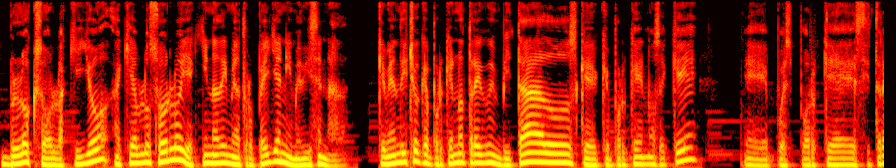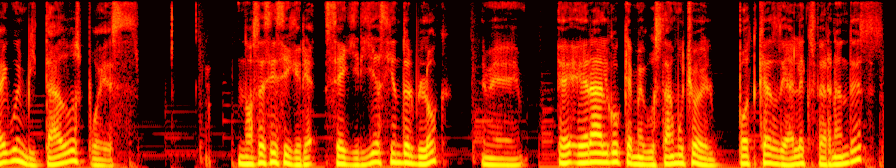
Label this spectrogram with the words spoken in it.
blog solo. Aquí yo, aquí hablo solo y aquí nadie me atropella ni me dice nada. Que me han dicho que por qué no traigo invitados, que, por qué no sé qué. Eh, pues porque si traigo invitados, pues no sé si seguiría, seguiría siendo el blog. Eh, era algo que me gustaba mucho el podcast de Alex Fernández,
